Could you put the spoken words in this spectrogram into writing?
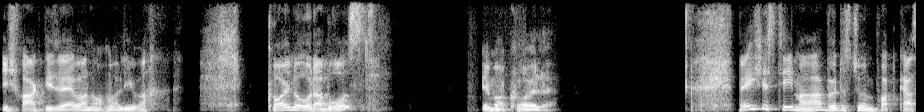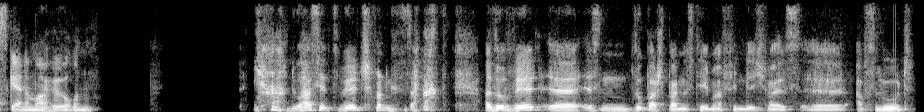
Ich frage die selber nochmal lieber. Keule oder Brust? Immer Keule. Welches Thema würdest du im Podcast gerne mal hören? Ja, du hast jetzt Wild schon gesagt. Also Wild äh, ist ein super spannendes Thema, finde ich, weil es äh, absolut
